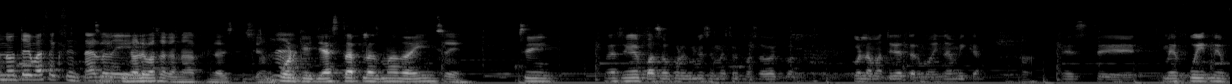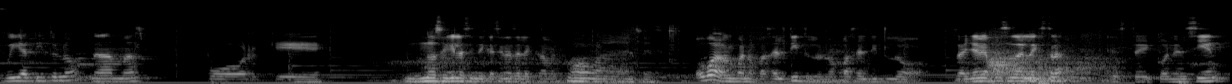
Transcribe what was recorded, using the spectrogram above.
no te vas a exentar Sí, de... y no le vas a ganar en la discusión. No. porque ya está plasmado ahí. Sí. Sí, así me pasó, por ejemplo, el semestre pasado con, con la materia termodinámica. Ajá. Este, me fui, me fui a título nada más porque no seguí las indicaciones del examen. Oh. O bueno, bueno, pasé el título, no pasé el título. O sea, ya había pasado el extra este, con el 100,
